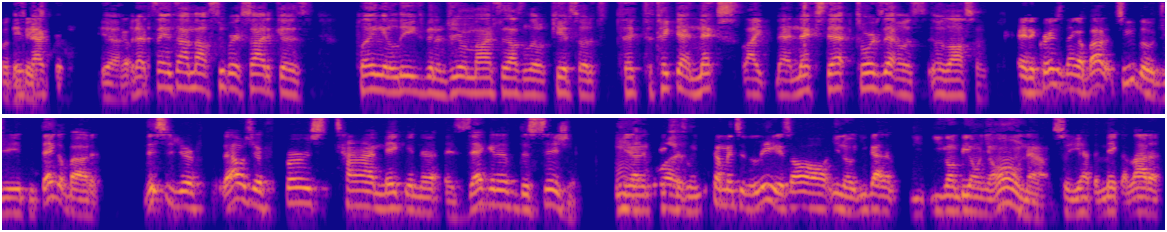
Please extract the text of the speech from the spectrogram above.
for the big Exactly. Yeah. Yep. But at the same time, I was super excited because playing in the league's been a dream of mine since I was a little kid. So to, take to take that next, like that next step towards that was, it was awesome. And the crazy thing about it too, though, G, if you think about it, this is your, that was your first time making an executive decision. You know mm, what I mean? It was. Because when you come into the league, it's all, you know, you gotta, you're going to be on your own now. So you have to make a lot of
